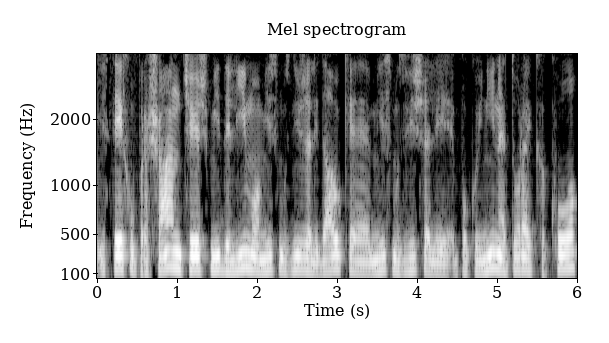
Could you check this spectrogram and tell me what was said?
iz teh vprašanj, češ mi delimo, mi smo znižali davke, mi smo zvišali pokojnine, torej kako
